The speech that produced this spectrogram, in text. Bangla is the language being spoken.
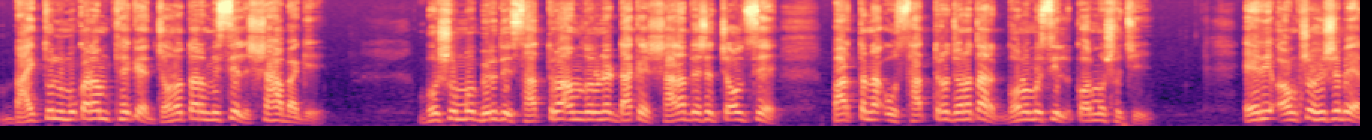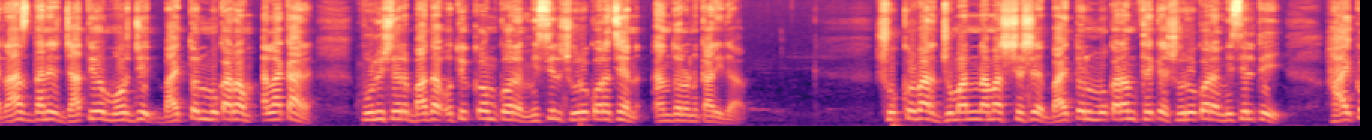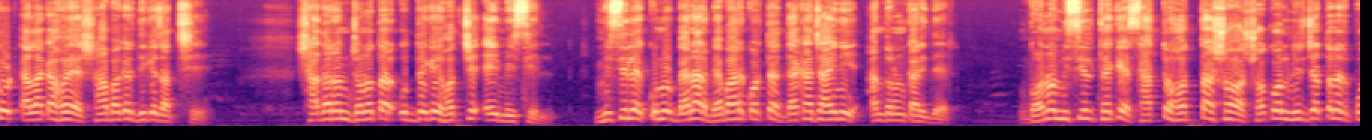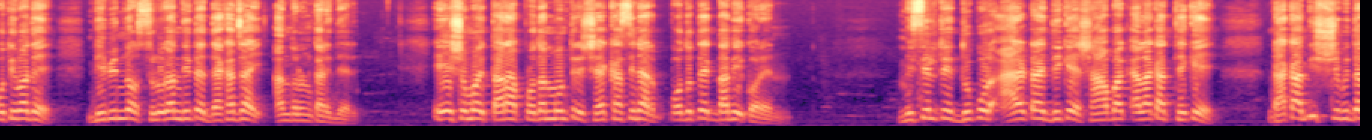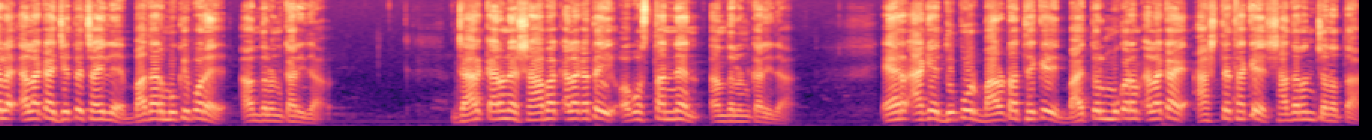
বাইতুল মুকারম থেকে জনতার মিছিল শাহবাগে। বৈষম্য বিরোধী ছাত্র আন্দোলনের ডাকে সারা দেশে চলছে প্রার্থনা ও ছাত্র জনতার গণমিছিল কর্মসূচি। এরই অংশ হিসেবে রাজধানীর জাতীয় মসজিদ বাইতুল মুকাররম এলাকার পুলিশের বাধা অতিক্রম করে মিছিল শুরু করেছেন আন্দোলনকারীরা। শুক্রবার জুমার নামাজ শেষে বাইতুল মুকাররম থেকে শুরু করে মিছিলটি হাইকোর্ট এলাকা হয়ে শাহবাগের দিকে যাচ্ছে। সাধারণ জনতার উদ্যোগে হচ্ছে এই মিছিল। মিছিলে কোনো ব্যানার ব্যবহার করতে দেখা যায়নি আন্দোলনকারীদের। গণমিছিল থেকে ছাত্র হত্যা সহ সকল নির্যাতনের প্রতিবাদে বিভিন্ন স্লোগান দিতে দেখা যায় আন্দোলনকারীদের। এ সময় তারা প্রধানমন্ত্রী শেখ হাসিনার পদত্যাগ দাবি করেন। মিছিলটি দুপুর আড়াইটার দিকে শাহবাগ এলাকা থেকে ঢাকা বিশ্ববিদ্যালয় এলাকায় যেতে চাইলে বাধার মুখে পড়ে আন্দোলনকারীরা। যার কারণে শাহবাগ এলাকাতেই অবস্থান নেন আন্দোলনকারীরা। এর আগে দুপুর বারোটা থেকে বায়তুল মুকরম এলাকায় আসতে থাকে সাধারণ জনতা।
